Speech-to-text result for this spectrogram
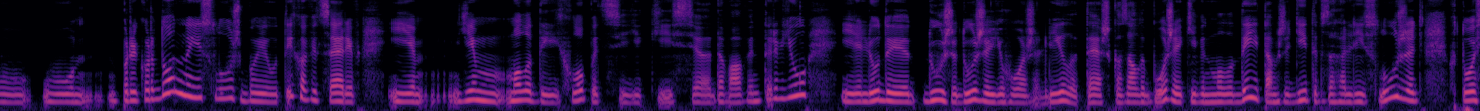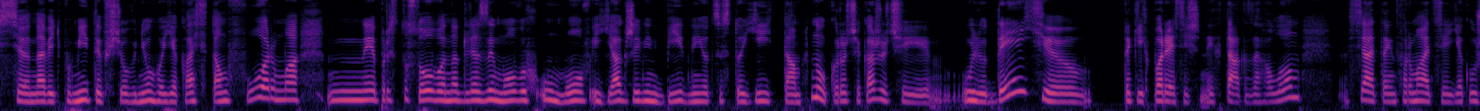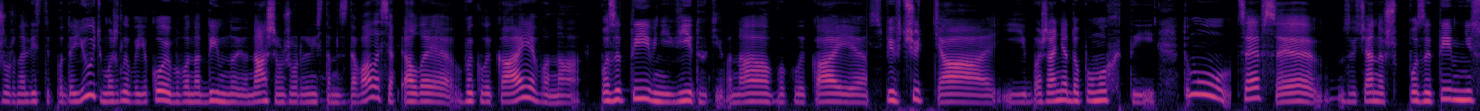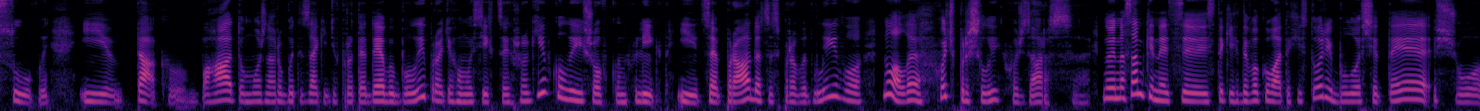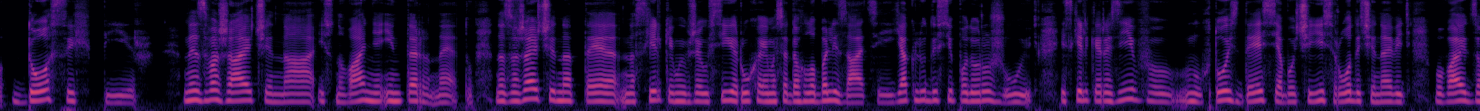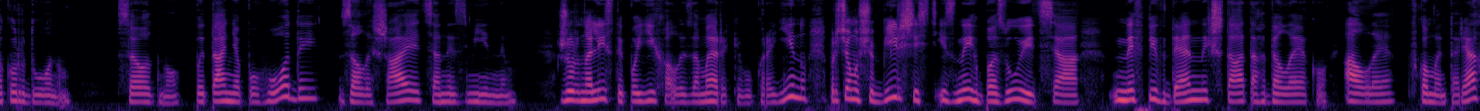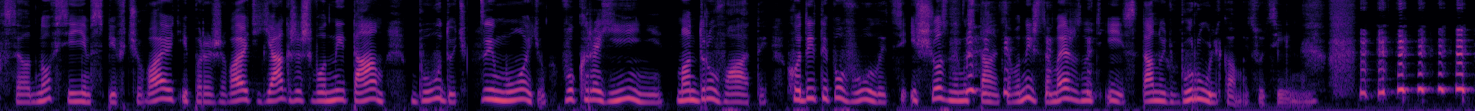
у прикордонної служби, у тих офіцерів, і їм молодий хлопець якийсь е, давав інтерв'ю, і люди дуже-дуже його жаліли. Теж казали, Боже, який він молодий, там же діти взагалі служать. Хтось е, навіть помітив, що в нього якась там форма не пристосована для зимових умов, і як же він бідний, оце стоїть там. Ну, коротше кажучи, у людей. Е, таких пересічних, так загалом вся та інформація, яку журналісти подають, можливо, якою б вона дивною нашим журналістам не здавалася, але викликає вона позитивні відгуки, вона викликає співчуття і бажання допомогти. Тому це все, звичайно ж, позитивні суви. І так, багато можна робити закидів про те, де ви були протягом усіх цих років, коли йшов конфлікт. І це правда, це справедливо. Ну але хоч прийшли, хоч зараз. Ну і на сам кінець з таких дивакуватих історій було ще те, що до сих пір. Незважаючи на існування інтернету, незважаючи на те, наскільки ми вже усі рухаємося до глобалізації, як люди всі подорожують, і скільки разів ну, хтось десь або чиїсь родичі навіть бувають за кордоном, все одно питання погоди залишається незмінним журналісти поїхали з Америки в Україну, причому що більшість із них базується не в південних штатах далеко, але в коментарях все одно всі їм співчувають і переживають, як же ж вони там будуть зимою в Україні мандрувати, ходити по вулиці, і що з ними станеться? Вони ж замерзнуть і стануть бурульками суцільними.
